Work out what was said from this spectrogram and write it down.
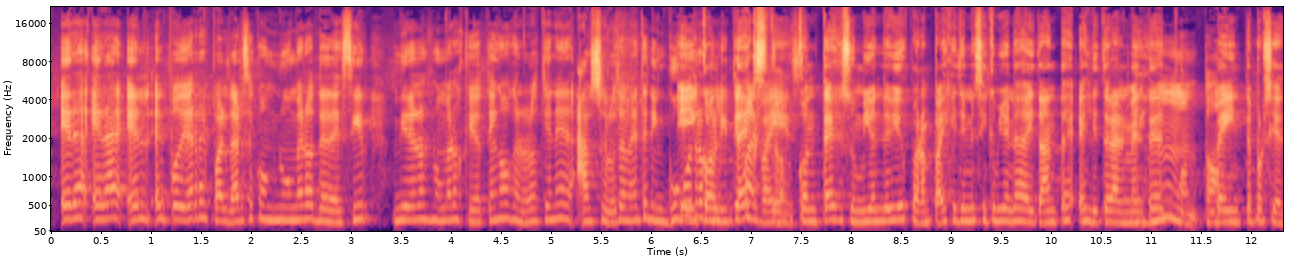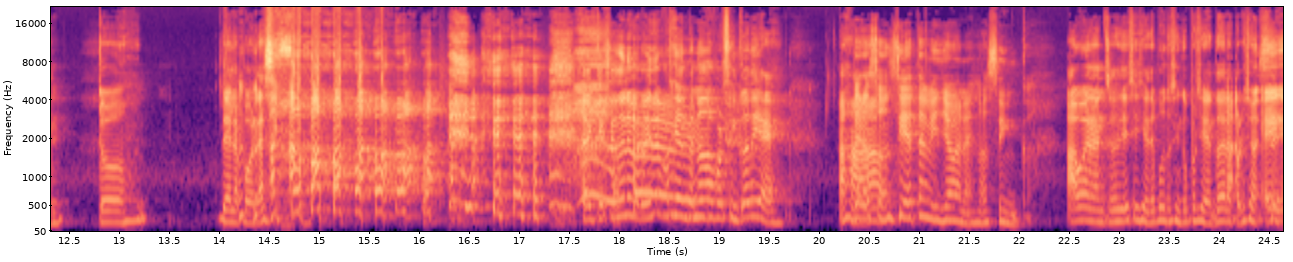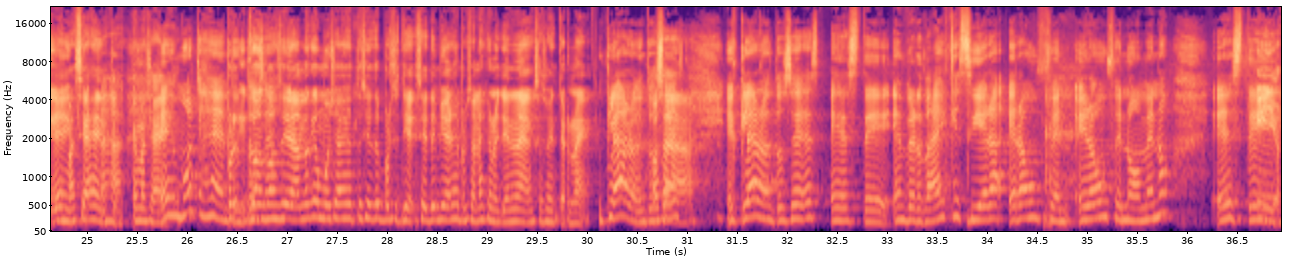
Era, era, él, él podía respaldarse con números de decir, miren los números que yo tengo, que no los tiene absolutamente ningún otro político en el país. contexto, un millón de views para un país que tiene 5 millones de habitantes es literalmente Es un montón. 20% de la población. La que siendo el número 20%, no, por 5 10. Ajá. Pero son 7 millones, no 5. Ah, bueno, entonces 17.5% de la población. Ah, sí, es, demasiada gente. Es demasiada Es gente. mucha gente, Porque, entonces- considerando que muchas de estos 7, por- 7 millones de personas que no tienen acceso a internet. Claro, entonces, sea- eh, claro, entonces, este, en verdad es que sí era, era un fen- era un fenómeno, este, Y yo,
